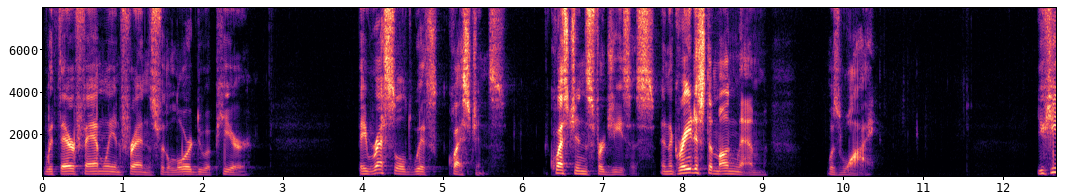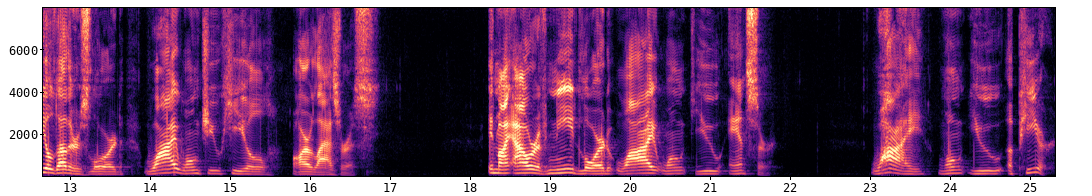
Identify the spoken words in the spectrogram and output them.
with their family and friends for the Lord to appear, they wrestled with questions, questions for Jesus. And the greatest among them was why? You healed others, Lord. Why won't you heal our Lazarus? In my hour of need, Lord, why won't you answer? Why won't you appear?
